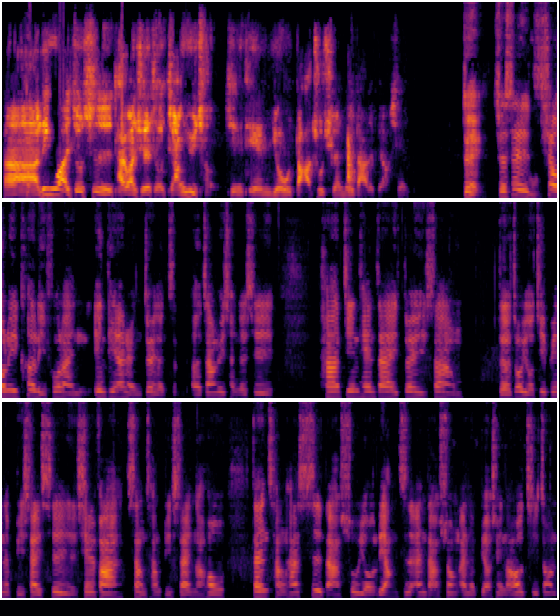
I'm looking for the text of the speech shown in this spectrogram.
那另外就是台湾选手张玉成今天有打出全垒打的表现。对，就是效力克里夫兰印第安人队的呃张玉成，就是他今天在对上德州游击兵的比赛是先发上场比赛，然后。单场他四打数有两支安打双安的表现，然后其中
